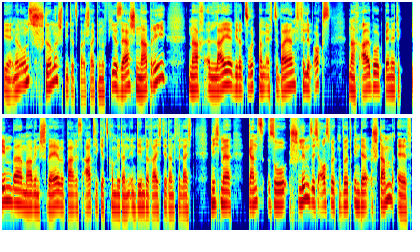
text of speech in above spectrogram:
wir erinnern uns, Stürmer, spielt jetzt bei Schalke 04, Serge Nabri nach Laie wieder zurück beim FC Bayern, Philipp Ochs nach Aalburg, Benedikt Gimber, Marvin Schwäbe, Baris Artig, jetzt kommen wir dann in dem Bereich, der dann vielleicht nicht mehr ganz so schlimm sich auswirken wird, in der Stammelf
